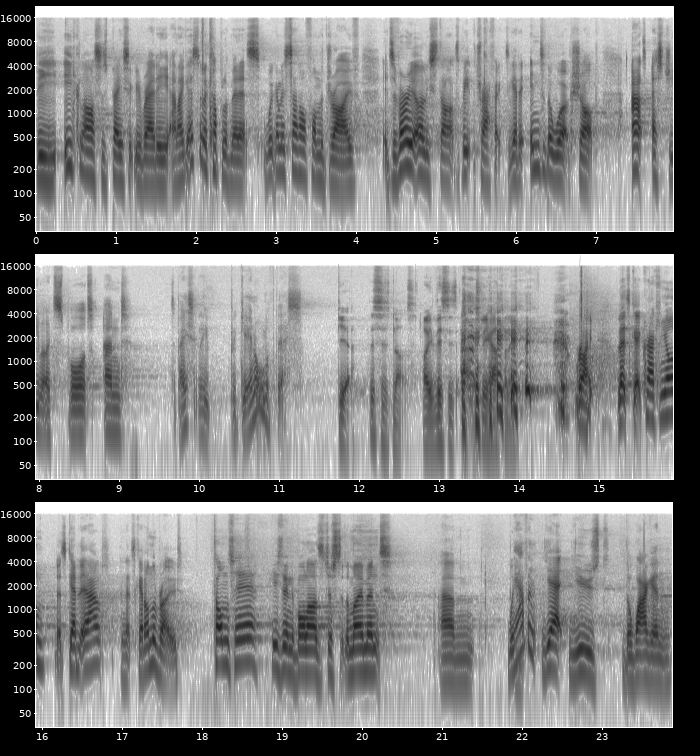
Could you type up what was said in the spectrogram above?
The E-Class is basically ready, and I guess in a couple of minutes, we're gonna set off on the drive. It's a very early start to beat the traffic, to get it into the workshop at SG Motorsport, and to basically begin all of this. Yeah, this is nuts. Like, this is actually happening. right, let's get cracking on, let's get it out, and let's get on the road. Tom's here, he's doing the bollards just at the moment. Um, we haven't yet used the wagon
